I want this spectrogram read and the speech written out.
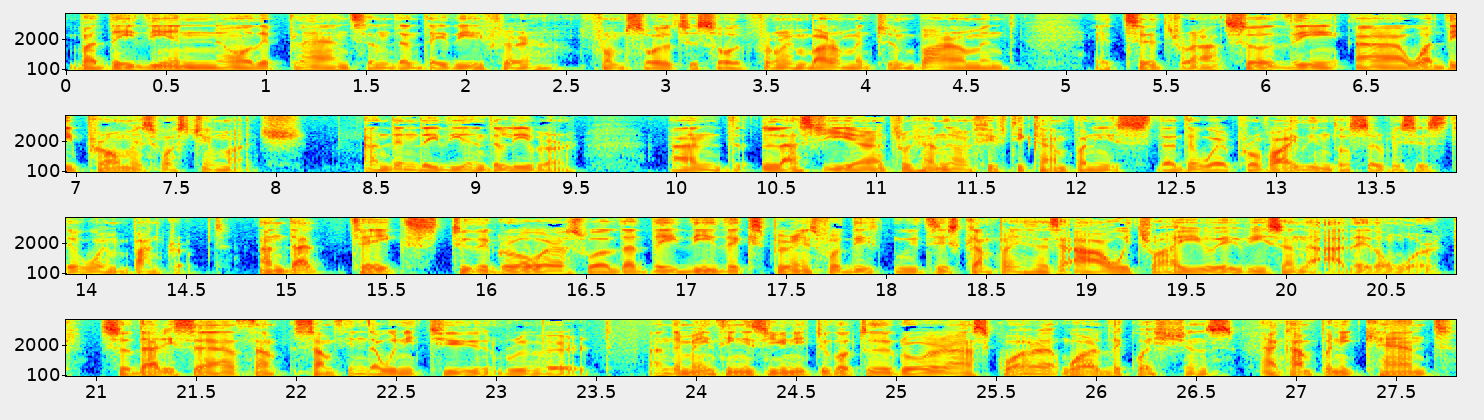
But they didn't know the plants and that they differ from soil to soil, from environment to environment, etc. So the uh, what they promised was too much, and then they didn't deliver. And last year, 350 companies that they were providing those services, they went bankrupt. And that takes to the grower as well that they did experience for with these companies and say, ah, we try UAVs and ah, they don't work. So that is uh, th- something that we need to revert. And the main thing is you need to go to the grower and ask, what are, what are the questions? A company can't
